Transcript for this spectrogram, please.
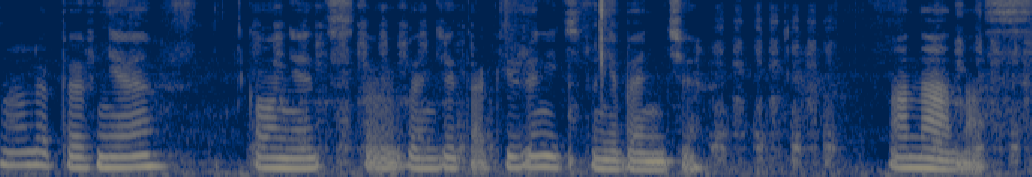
Ale pewnie koniec to będzie taki, że nic tu nie będzie. Ananas.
